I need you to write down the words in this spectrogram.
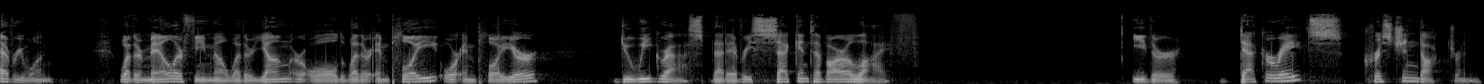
Everyone, whether male or female, whether young or old, whether employee or employer, do we grasp that every second of our life either decorates Christian doctrine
